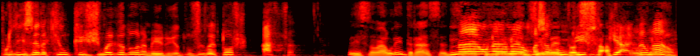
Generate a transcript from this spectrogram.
por dizer aquilo que a esmagadora maioria dos eleitores acha. Mas isso não é liderança. dizer Não, não, não, mas ele não eleitores disse que há. Não, não,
